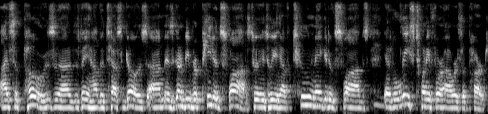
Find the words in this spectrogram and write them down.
I suppose, uh, depending how the test goes, um, is going to be repeated swabs until you have two negative swabs at least 24 hours apart.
